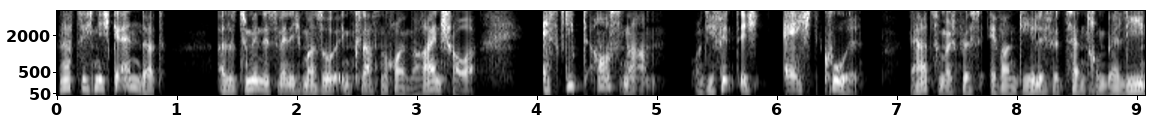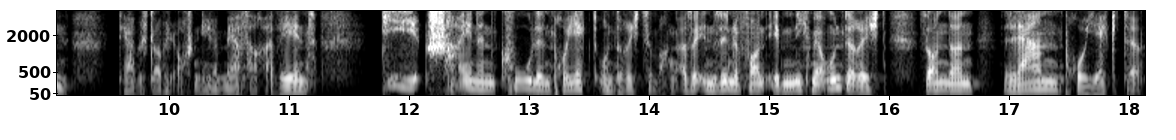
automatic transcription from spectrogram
und hat sich nicht geändert. Also zumindest, wenn ich mal so in Klassenräume reinschaue. Es gibt Ausnahmen und die finde ich echt cool. Ja, zum Beispiel das Evangelische Zentrum Berlin, die habe ich glaube ich auch schon hier mehrfach erwähnt die scheinen coolen Projektunterricht zu machen. Also im Sinne von eben nicht mehr Unterricht, sondern Lernprojekte.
